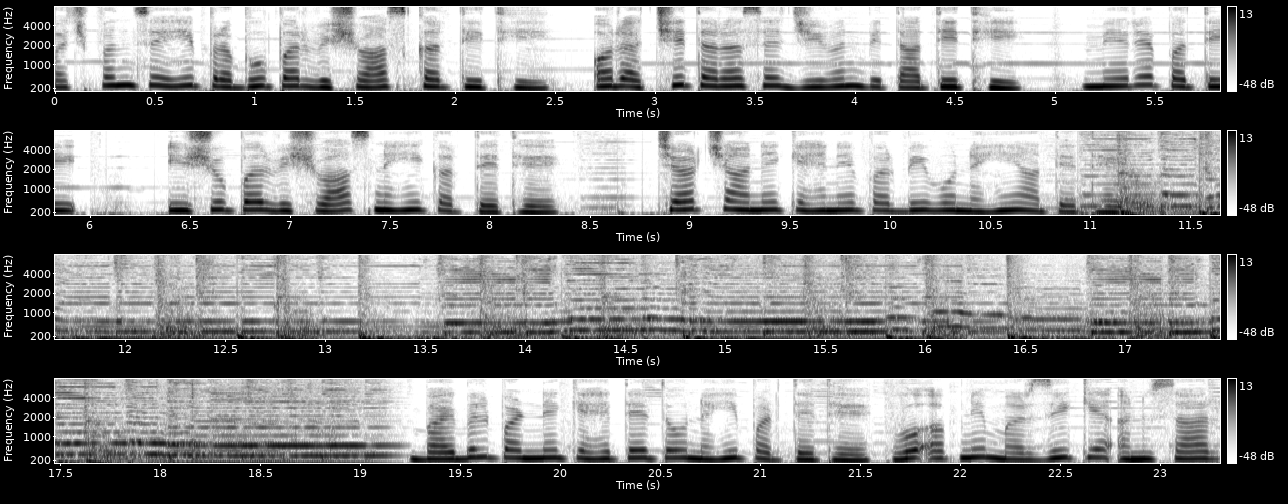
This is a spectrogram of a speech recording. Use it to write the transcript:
बचपन से ही प्रभु पर विश्वास करती थी और अच्छी तरह से जीवन बिताती थी। मेरे पति यीशु पर विश्वास नहीं करते थे। चर्च आने कहने पर भी वो नहीं आते थे। बाइबल पढ़ने कहते तो नहीं पढ़ते थे। वो अपनी मर्ज़ी के अनुसार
